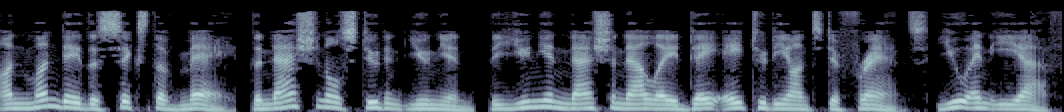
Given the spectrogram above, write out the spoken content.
On Monday 6 May, the National Student Union, the Union Nationale des étudiants de France UNEF,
